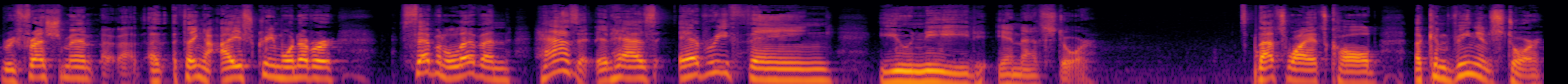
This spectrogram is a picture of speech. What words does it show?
refreshment, a, a thing of ice cream, whatever. 7 Eleven has it. It has everything you need in that store. That's why it's called a convenience store.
